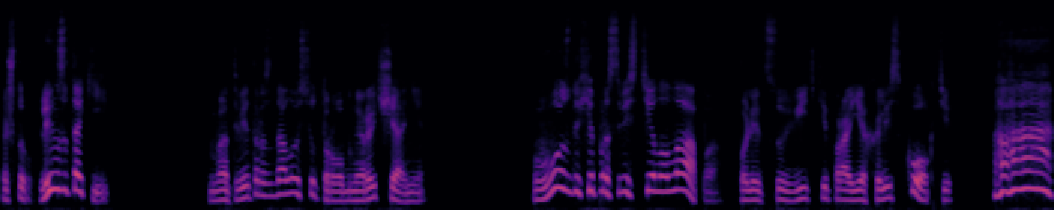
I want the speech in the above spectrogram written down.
это что, линзы такие?» В ответ раздалось утробное рычание. В воздухе просвистела лапа, по лицу Витьки проехались когти. а, -а, -а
